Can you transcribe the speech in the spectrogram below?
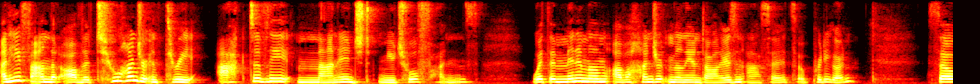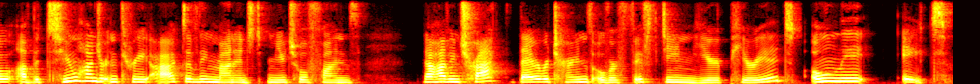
And he found that of the 203 actively managed mutual funds, with a minimum of $100 million in assets, so pretty good. So, of the 203 actively managed mutual funds, now having tracked their returns over 15 year period, only eight,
